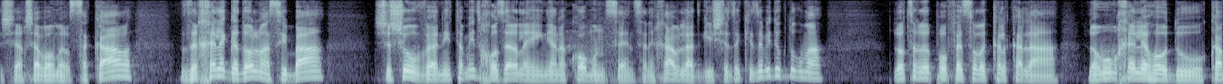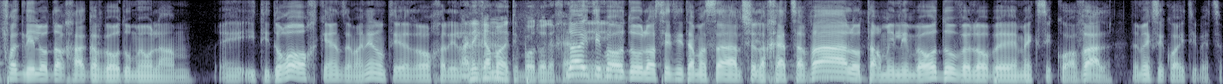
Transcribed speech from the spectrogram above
שעכשיו עומר סקר. זה חלק גדול מהסיבה ששוב, ואני תמיד חוזר לעניין ה-common sense, אני חייב להדגיש את זה, כי זה בדיוק דוגמה. לא צריך להיות פרופסור לכלכלה, לא מומחה להודו, כף רגלי לא דרכה אגב בהודו מעולם. אה, היא תדרוך, כן, זה מעניין אותי, לא חלילה... אני גם לא הייתי בהודו נכה. לא הייתי בהודו, לא עשיתי את המסע של אחרי הצבא, לא תרמילים בהודו ולא במקסיקו, אבל, במקסיקו הייתי בעצם.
